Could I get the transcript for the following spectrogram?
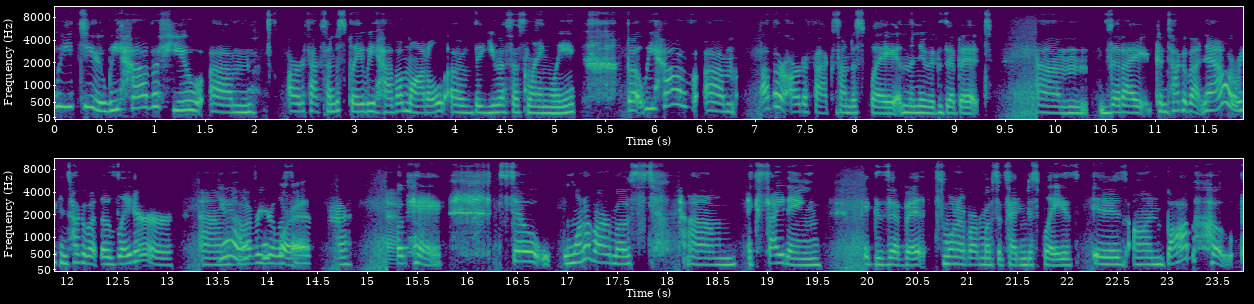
we do. We have a few um, artifacts on display. We have a model of the USS Langley, but we have um, other artifacts on display in the new exhibit um, that I can talk about now, or we can talk about those later, or um, yeah, however you're listening. Okay. So, one of our most um, exciting exhibits, one of our most exciting displays, is on Bob Hope,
